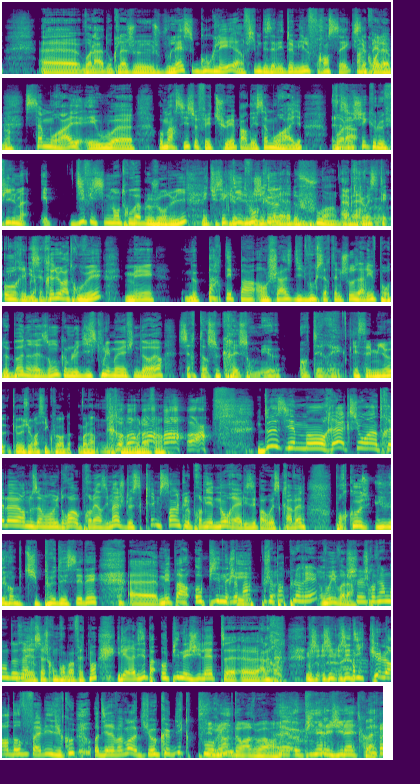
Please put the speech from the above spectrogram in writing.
Euh, voilà, donc là, je, je vous laisse googler un film des années 2000 français qui s'appelle. Samouraï et où euh, Omar Sy se fait tuer par des samouraïs. Voilà. Sachez que le film est difficilement trouvable aujourd'hui. Mais tu sais que Dites-vous j'ai que- galéré de fou hein, pour Ah bah, trouver, euh, c'était horrible. C'est très dur à trouver, mais ne partez pas en chasse. Dites-vous que certaines choses arrivent pour de bonnes raisons. Comme le disent tous les mauvais films d'horreur, certains secrets sont mieux enterrés. Et c'est mieux que Jurassic World. Voilà. C'est mon mot de la fin. Deuxièmement, réaction à un trailer. Nous avons eu droit aux premières images de Scream 5, le premier non réalisé par Wes Craven. Pour cause, il est un petit peu décédé, euh, mais par Opine Je et... pars, je pars pleurer. Oui, voilà. Je, je reviens dans deux heures. Mais ça, je comprends parfaitement. Il est réalisé par Opine et Gillette. Euh, alors, j'ai dit que leur nom de famille, du coup, on dirait vraiment un duo comique Une pourri. marque de rasoir. Opinel et Gillette, quoi.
